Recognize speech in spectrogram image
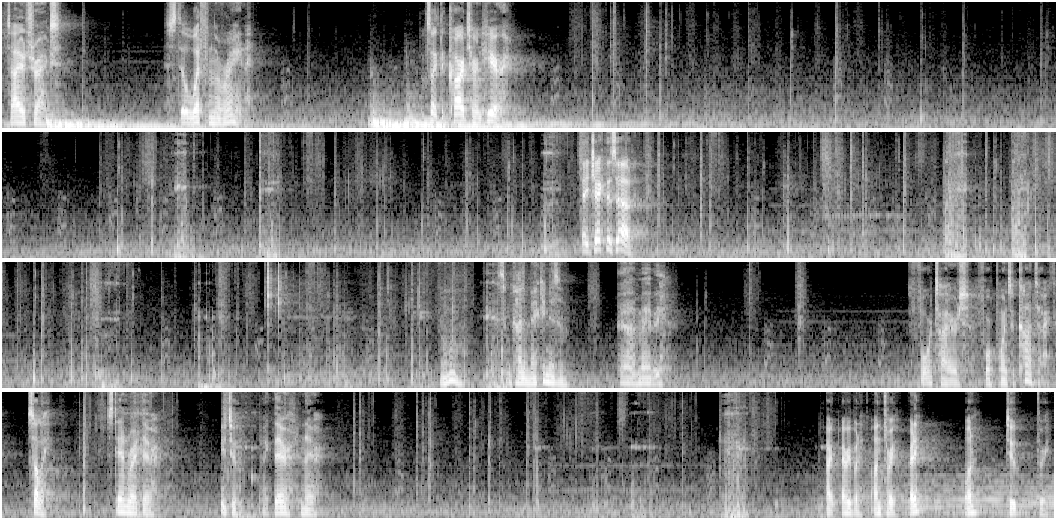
Tire tracks. Still wet from the rain. Looks like the car turned here. Hey, check this out. Some kind of mechanism. Yeah, maybe. Four tires, four points of contact. Sully, stand right there. You two, back there and there. All right, everybody, on three. Ready? One, two, three.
